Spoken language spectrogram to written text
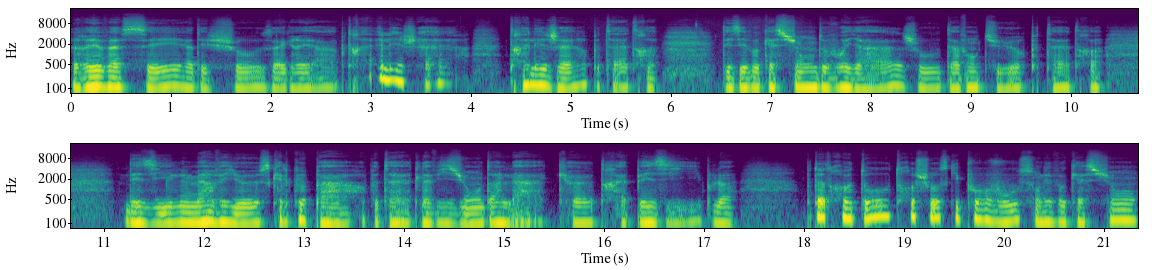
rêvasser à des choses agréables, très légères, très légères peut-être, des évocations de voyage ou d'aventure peut-être, des îles merveilleuses quelque part, peut-être la vision d'un lac très paisible, peut-être d'autres choses qui pour vous sont l'évocation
